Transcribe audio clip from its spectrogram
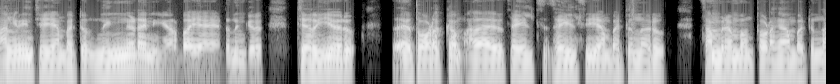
അങ്ങനെയും ചെയ്യാൻ പറ്റും നിങ്ങളുടെ നിയർ ബൈ ആയിട്ട് നിങ്ങൾക്ക് ഒരു ചെറിയൊരു തുടക്കം അതായത് സെയിൽസ് സെയിൽസ് ചെയ്യാൻ പറ്റുന്ന ഒരു സംരംഭം തുടങ്ങാൻ പറ്റുന്ന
